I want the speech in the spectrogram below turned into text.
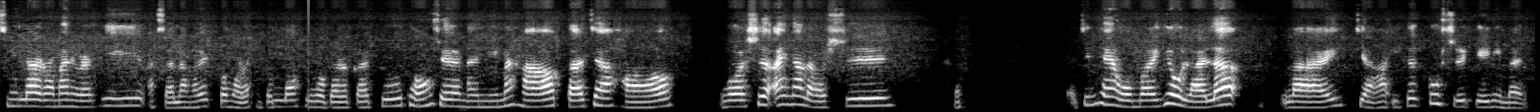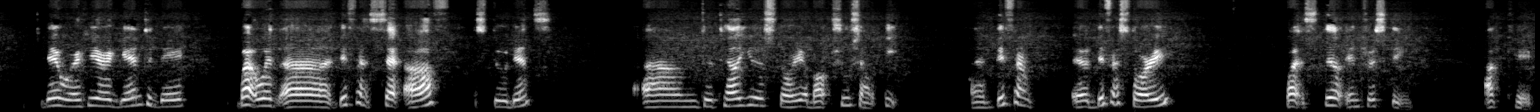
Bismillahirrahmanirrahim. Assalamualaikum warahmatullahi wabarakatuh. 同学们，你们好，大家好，我是艾娜老师。今天我们又来了，来讲一个故事给你们。Today we're here again today, but with a different set of students, um, to tell you a story about 鼠小弟，a different, a different story, but still interesting. OK，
